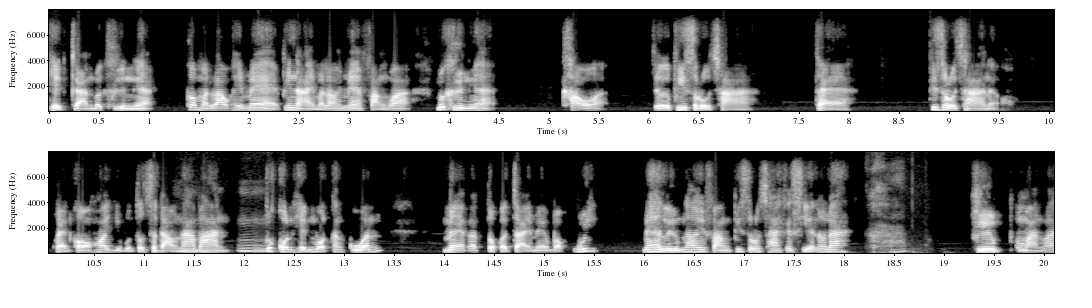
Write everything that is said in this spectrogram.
เหตุการณ์เมื่อคืนเนี้ยก็มาเล่าให้แม่ พี่นายมาเล่าให้แม่ฟังว่า เมื่อคืนเนี้ยเขาอะเจอพี่สโรชา แต่พี่สโรชาเนี่ยแขวนคอห้อยอยู่บนต้นสะเดาวหน้าบ้านอืมทุกคนเห็นหมดทั้งกวน แม่ก็ตกใจแม่ก็บอก อุ้ยแม่ลืมเล่าให้ฟังพี่สโรชาแกเสียแล้วนะครับ คือประมาณว่า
